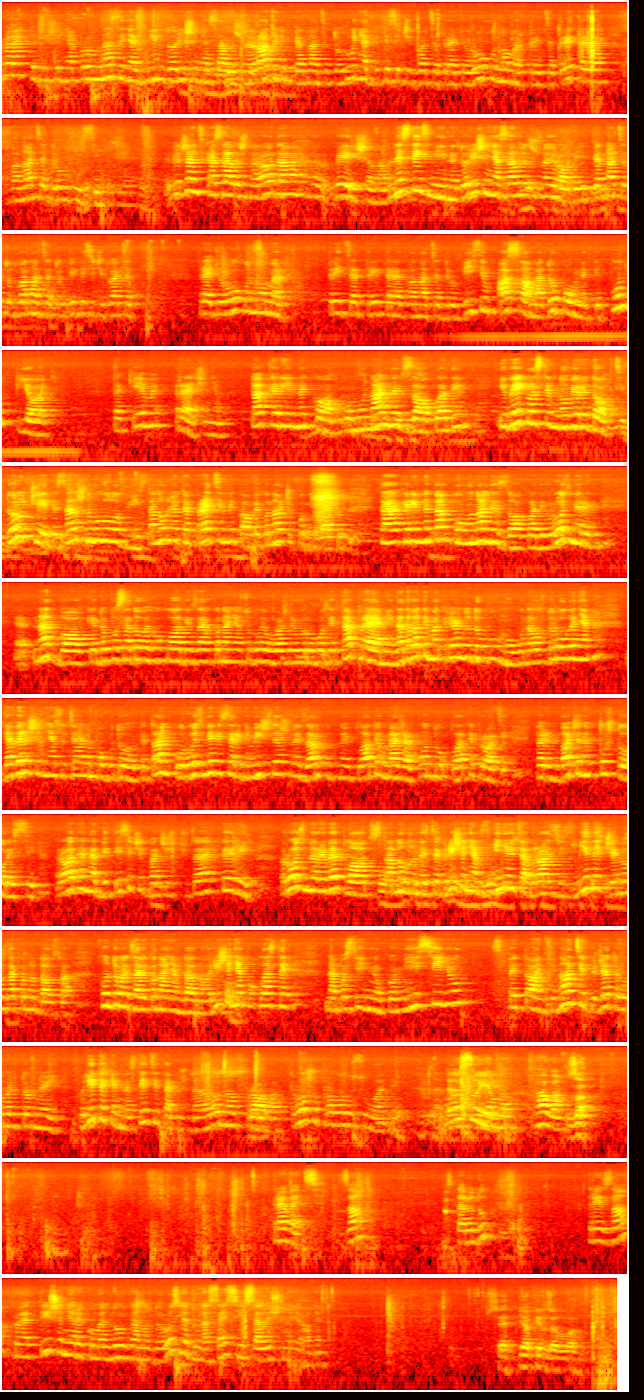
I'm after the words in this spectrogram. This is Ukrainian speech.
Проект рішення про внесення змін до рішення селищної ради від 15 грудня 2023 року номер 33-12-8. Віржанська селищна рада е, вирішила внести зміни до рішення селищної ради від 15.12.2023 року номер 33-12-8, а саме доповнити пункт 5 таким реченням. Та керівникам комунальних закладів і викласти в новій редакції, доручити селищному голові, встановлювати працівникам виконавчого комітету та керівникам комунальних закладів розміри е, надбавки до посадових окладів за виконання особливо важливої роботи та премії, надавати матеріальну допомогу на оздоровлення для вирішення соціально-побутових питань у розмірі середньомісячної заробітної плати в межах фонду оплати праці, передбачених в кошторисі Ради на 2024 рік. Розміри виплат, встановлені цим рішенням, змінюються в разі зміни чинного законодавства. Контроль за виконанням даного рішення покласти на постійну комісію з питань фінансів, бюджету, регуляторної політики, інвестицій та міжнародного права. Прошу проголосувати. Голосуємо. Гава. За. Кравець. За. Стародуб. Три за. Проект рішення рекомендовано до розгляду на сесії селищної ради. Все, дякую за увагу.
